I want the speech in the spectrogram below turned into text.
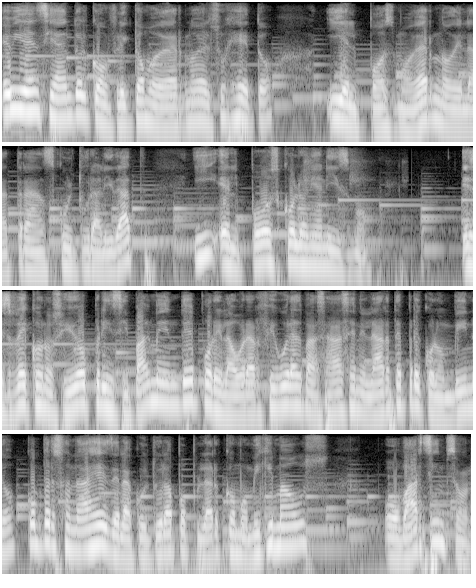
evidenciando el conflicto moderno del sujeto y el posmoderno de la transculturalidad y el poscolonialismo. Es reconocido principalmente por elaborar figuras basadas en el arte precolombino con personajes de la cultura popular como Mickey Mouse o Bart Simpson,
